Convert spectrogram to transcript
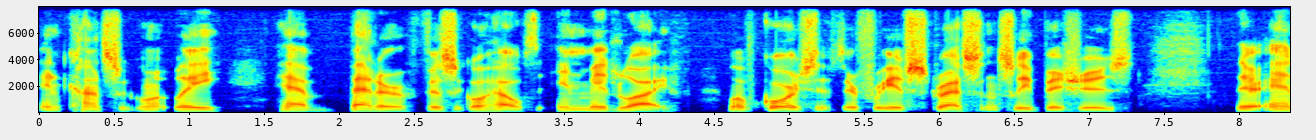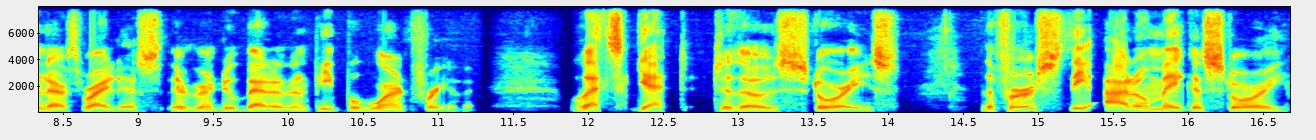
and consequently have better physical health in midlife. Well, of course, if they're free of stress and sleep issues and arthritis, they're going to do better than people who aren't free of it. Let's get to those stories. The first, the Odd Omega story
